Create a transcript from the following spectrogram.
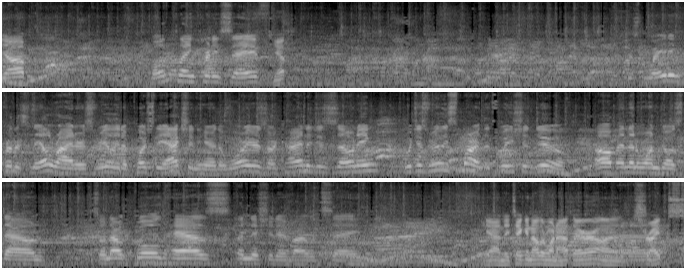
Yup. Both playing pretty safe. Yep. Just waiting for the Snail Riders really to push the action here. The Warriors are kind of just zoning, which is really smart. That's what you should do. Oh, and then one goes down. So now Gold has initiative, I would say. Yeah, and they take another one out there on stripes.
